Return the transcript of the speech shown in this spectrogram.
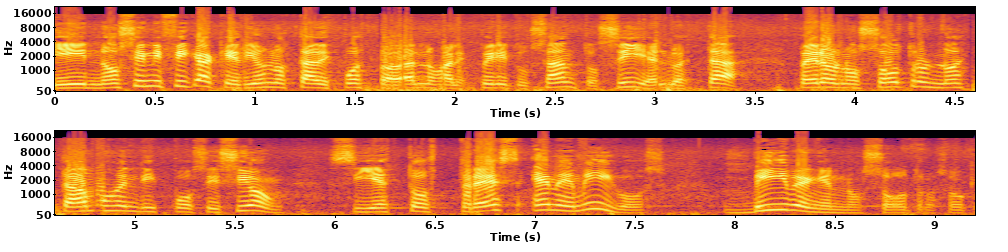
Y no significa que Dios no está dispuesto a darnos al Espíritu Santo, sí, Él lo está, pero nosotros no estamos en disposición si estos tres enemigos viven en nosotros, ¿ok?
